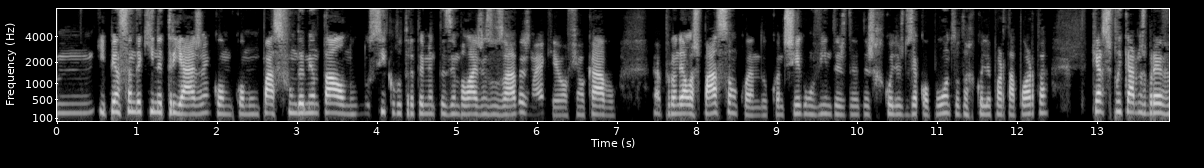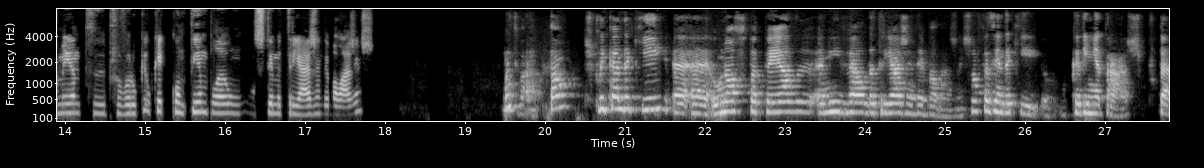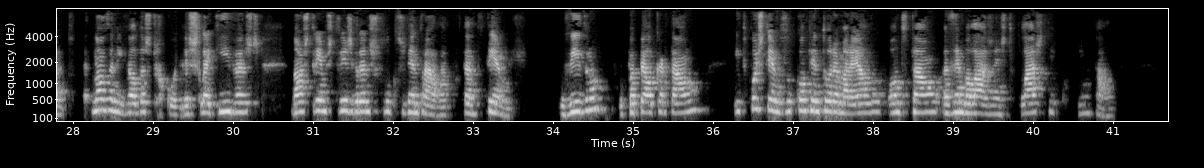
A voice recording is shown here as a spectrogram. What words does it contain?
um, e pensando aqui na triagem como, como um passo fundamental no, no, ciclo do tratamento das embalagens usadas, não é? que é, ao fim e ao cabo, uh, por onde elas passam quando, quando chegam vindas de, das recolhas dos ecopontos ou da recolha porta a porta. Queres explicar-nos brevemente, por favor, o que, o que, é que contempla um, um sistema de triagem de embalagens? Muito bem. Então, explicando aqui uh, uh, o nosso papel a nível da triagem de embalagens. Só fazendo aqui um bocadinho atrás. Portanto, nós a nível das recolhas seletivas, nós teremos três grandes fluxos de entrada. Portanto, temos o vidro, o papel cartão e depois temos o contentor amarelo, onde estão as embalagens de plástico e metal.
